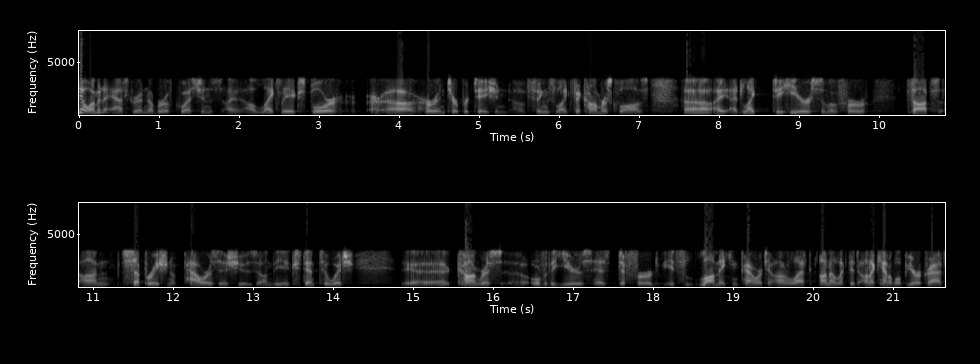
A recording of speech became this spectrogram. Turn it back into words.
Know, I'm going to ask her a number of questions. I, will likely explore her, uh, her, interpretation of things like the Commerce Clause. Uh, I, would like to hear some of her thoughts on separation of powers issues, on the extent to which uh, Congress uh, over the years has deferred its lawmaking power to unelect, unelected, unaccountable bureaucrats.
